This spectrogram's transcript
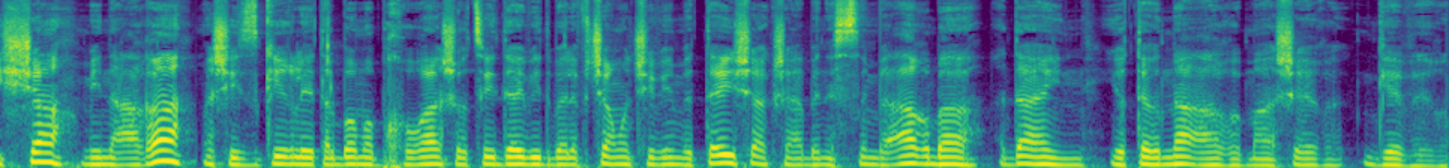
אישה מנערה, מה שהזכיר לי את אלבום הבכורה שהוציא דיוויד ב-1979 כשהיה בן 24, עדיין יותר נער מאשר גבר.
